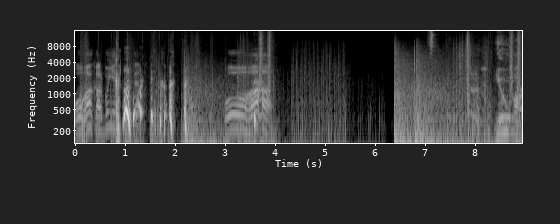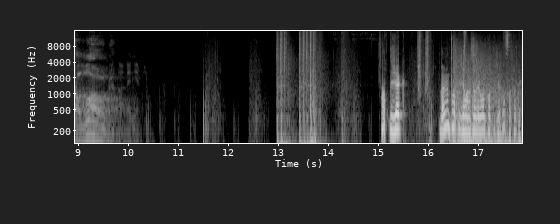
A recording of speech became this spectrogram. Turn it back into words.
Oha karbon yedik. Oha. You are alone. Daha ne diyeyim şimdi? Patlayacak. Ben mi patlayacağım anasını satayım? O patlayacak. O patladı.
